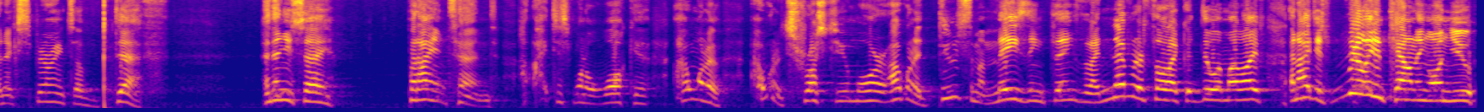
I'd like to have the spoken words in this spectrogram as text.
an experience of death and then you say, but I intend. I just want to walk in. I want to I want to trust you more. I want to do some amazing things that I never thought I could do in my life. And I just really am counting on you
